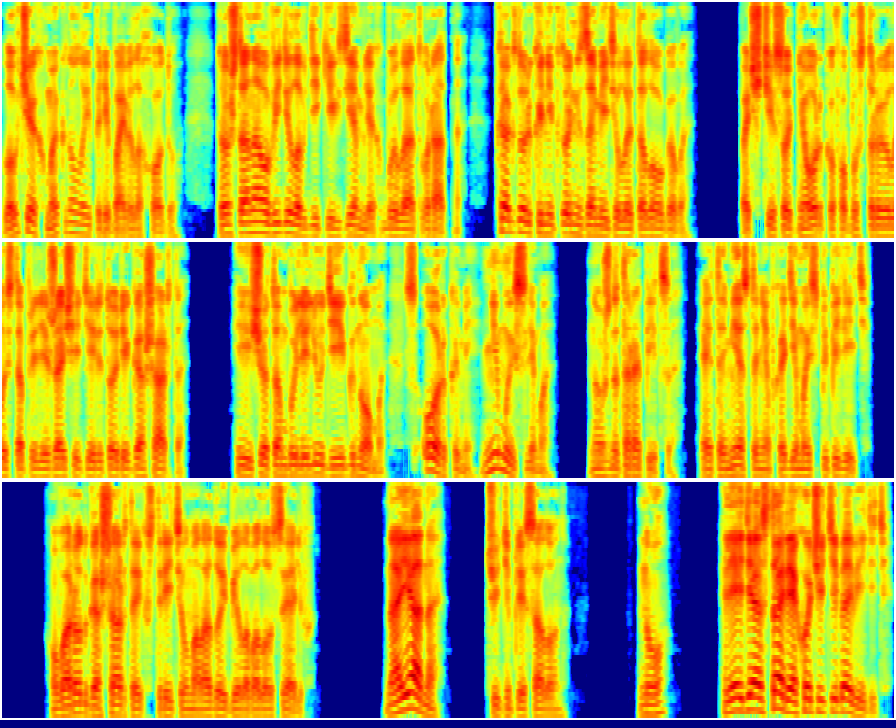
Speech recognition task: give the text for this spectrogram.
Ловчая хмыкнула и прибавила ходу. То, что она увидела в диких землях, было отвратно. Как только никто не заметил это логово. Почти сотня орков обустроилась на прилежащей территории Гашарта. И еще там были люди и гномы. С орками. Немыслимо. Нужно торопиться. Это место необходимо испепелить. У ворот Гашарта их встретил молодой беловолосый эльф. «Наядно!» — чуть не плясал он. «Ну?» «Леди Астария хочет тебя видеть».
